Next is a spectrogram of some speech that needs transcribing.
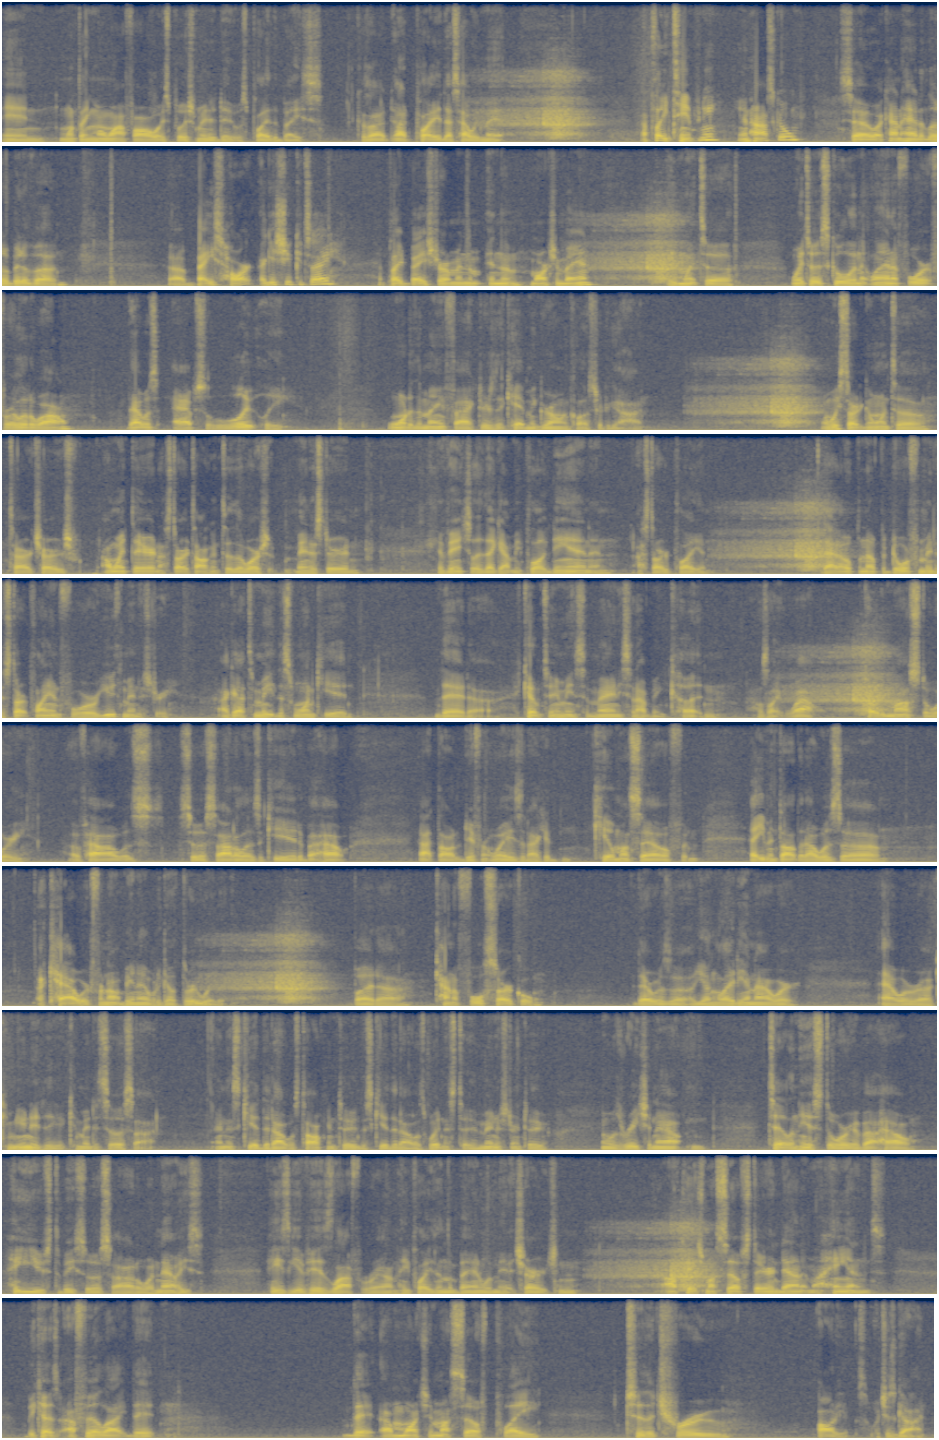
And one thing my wife always pushed me to do was play the bass because I'd, I'd played. That's how we met. I played timpani in high school, so I kind of had a little bit of a, a bass heart, I guess you could say. I played bass drum in the in the marching band. He went to went to a school in Atlanta for it for a little while. That was absolutely one of the main factors that kept me growing closer to God. And we started going to to our church. I went there and I started talking to the worship minister, and eventually they got me plugged in, and I started playing. That opened up a door for me to start playing for youth ministry. I got to meet this one kid that uh, he come to me and said, "Man," he said, "I've been cutting." I was like, "Wow." Told him my story of how I was suicidal as a kid, about how I thought of different ways that I could kill myself, and I even thought that I was uh, a coward for not being able to go through with it. But uh, kind of full circle, there was a, a young lady in our our uh, community that committed suicide, and this kid that I was talking to, this kid that I was witness to, ministering to, and was reaching out and telling his story about how he used to be suicidal and now he's he's give his life around. He plays in the band with me at church, and I'll catch myself staring down at my hands because I feel like that that I'm watching myself play to the true audience, which is God.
